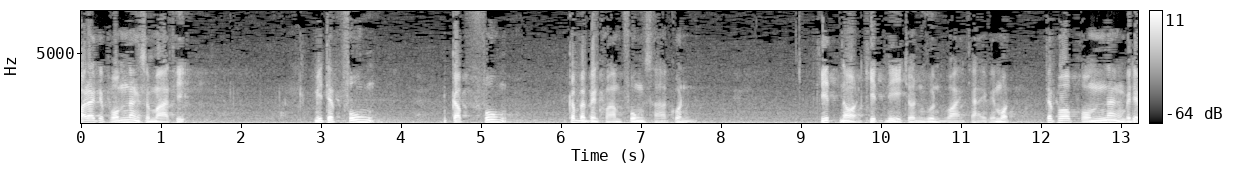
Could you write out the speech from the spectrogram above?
ว่าแรกแต่ผมนั่งสมาธิ มีแต่ฟุ้งกับฟุ้งก็มันเป็นความฟุ้งสากล คิดนอนคิดนี่จนวุ่นวายใจไปหมด แต่พอผมนั่งไปได้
